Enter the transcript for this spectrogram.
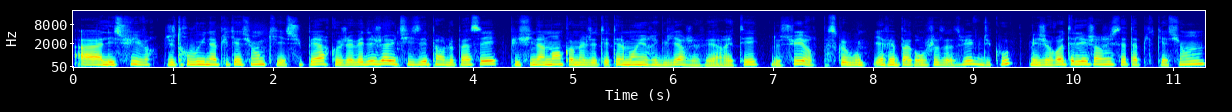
à les suivre. J'ai trouvé une application qui est super, que j'avais déjà utilisée par le passé. Puis finalement, comme elles étaient tellement irrégulières, j'avais arrêté de suivre parce que bon, il n'y avait pas grand chose à suivre du coup. Mais j'ai retéléchargé cette application.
